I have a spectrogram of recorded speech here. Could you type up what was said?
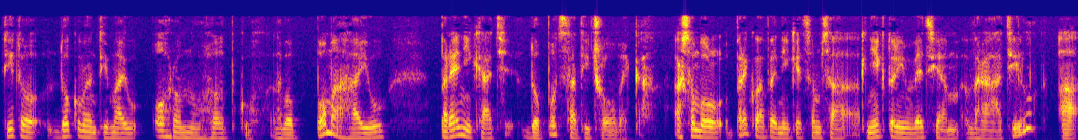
Tieto dokumenty majú ohromnú hĺbku, lebo pomáhajú prenikať do podstaty človeka. Až som bol prekvapený, keď som sa k niektorým veciam vrátil a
